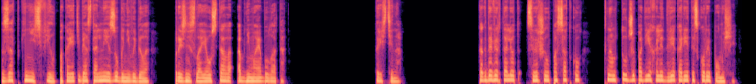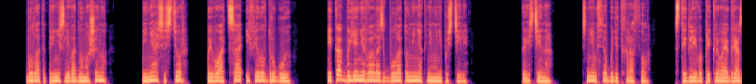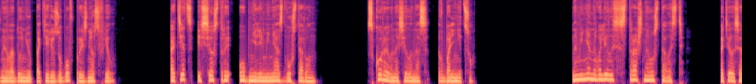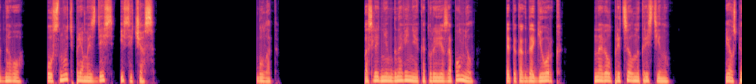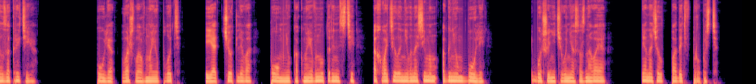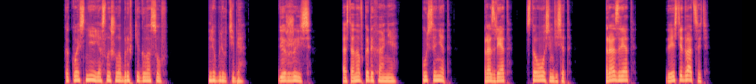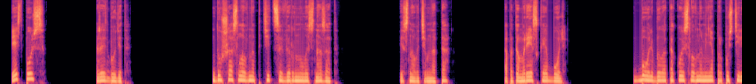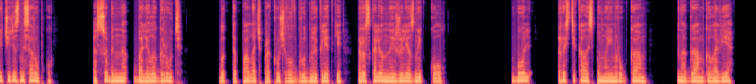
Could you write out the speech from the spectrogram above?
«Заткнись, Фил, пока я тебе остальные зубы не выбила», — произнесла я устало, обнимая Булата. Кристина. Когда вертолет совершил посадку, к нам тут же подъехали две кареты скорой помощи. Булата принесли в одну машину, меня, сестер, моего отца и Фила в другую. И как бы я ни рвалась к Булату, меня к нему не пустили. «Кристина, с ним все будет хорошо», стыдливо прикрывая грязной ладонью потерю зубов, произнес Фил. Отец и сестры обняли меня с двух сторон. Скорая выносила нас в больницу. На меня навалилась страшная усталость. Хотелось одного — уснуть прямо здесь и сейчас. Булат. Последнее мгновение, которое я запомнил, это когда Георг навел прицел на Кристину. Я успел закрыть ее. Пуля вошла в мою плоть, и я отчетливо помню, как мои внутренности охватило невыносимым огнем боли. И больше ничего не осознавая, я начал падать в пропасть. Как во сне я слышал обрывки голосов. «Люблю тебя. Держись. Остановка дыхания. Пульса нет. Разряд 180. Разряд 220. Есть пульс? Жить будет». Душа, словно птица, вернулась назад. И снова темнота, а потом резкая боль. Боль была такой, словно меня пропустили через мясорубку. Особенно болела грудь, будто палач прокручивал в грудной клетке раскаленный железный кол. Боль растекалась по моим рукам, ногам, голове.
